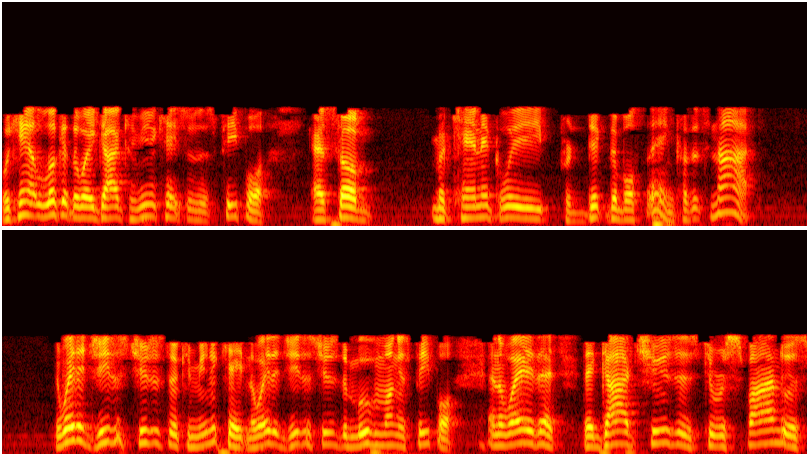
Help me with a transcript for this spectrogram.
We can't look at the way God communicates with his people as some mechanically predictable thing because it's not. The way that Jesus chooses to communicate and the way that Jesus chooses to move among his people and the way that, that God chooses to respond to his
